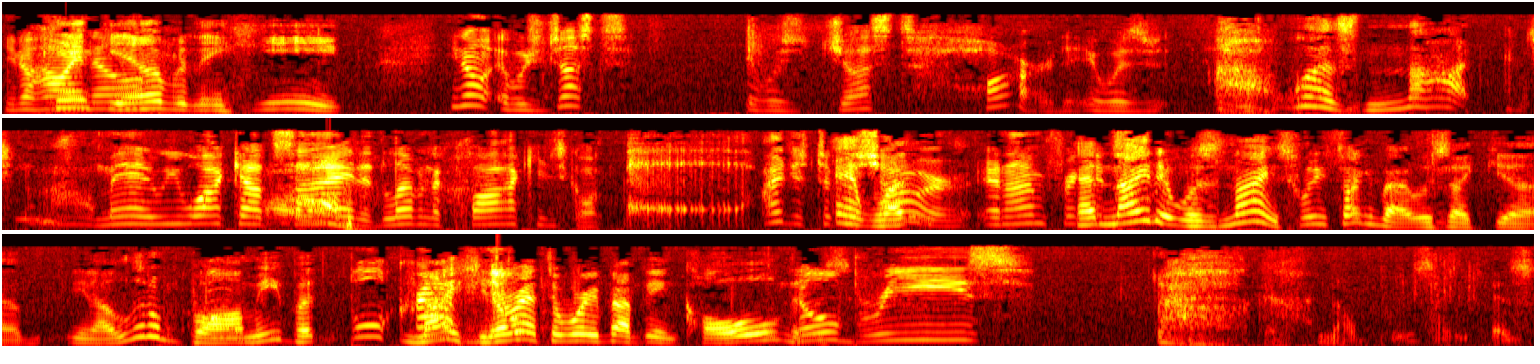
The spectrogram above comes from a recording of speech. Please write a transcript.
You know how I Can't know? get over the heat. You know, it was just, it was just hard. It was, Oh, it was not. Oh man, we walk outside at 11 o'clock, you're just going, I just took a And what- shower, and I'm freaking At night it was nice. What are you talking about? It was like uh, you know a little balmy, but bull crap. nice. You no, never have to worry about being cold. It no was- breeze. Oh God, no, please, you guys,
